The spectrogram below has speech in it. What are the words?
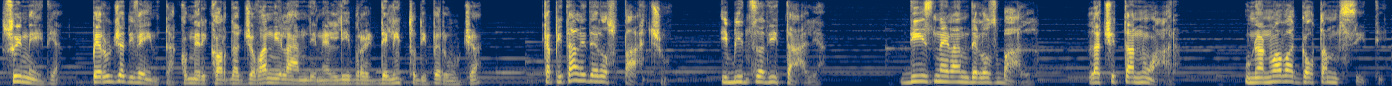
Sui media, Perugia diventa, come ricorda Giovanni Landi nel libro Il delitto di Perugia, capitale dello spaccio, Ibiza d'Italia, Disneyland dello Sbal, la città noir, una nuova Gotham City.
